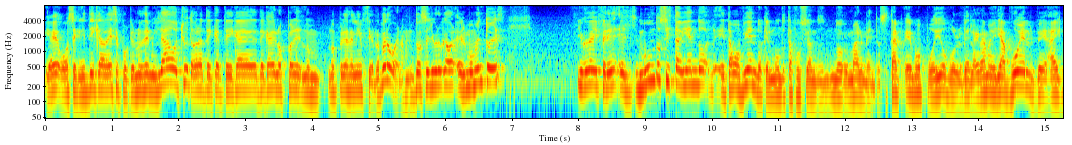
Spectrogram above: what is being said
y hay- o se critica a veces porque no es de mi lado, chuta, ahora te, ca- te, cae- te caen los, los, los peleas del infierno. Pero bueno, entonces yo creo que ahora el momento es yo creo que hay diferen- el mundo sí está viendo, estamos viendo que el mundo está funcionando normalmente. O sea, está- hemos podido volver, la gran mayoría vuelve. Hay,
